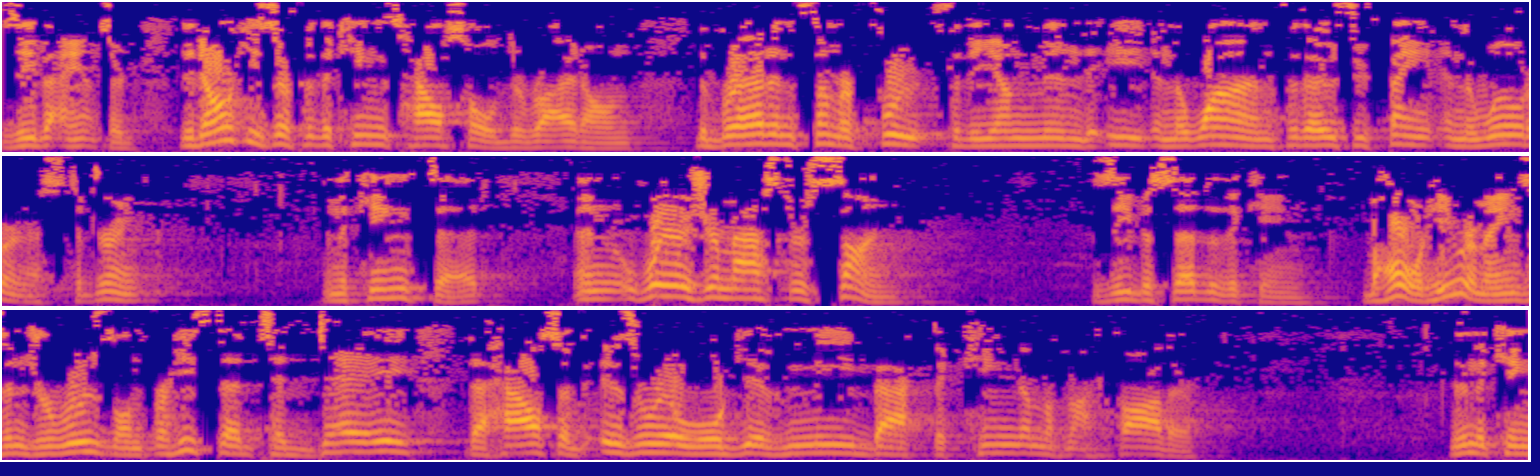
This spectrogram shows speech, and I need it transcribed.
Ziba answered, The donkeys are for the king's household to ride on, the bread and summer fruit for the young men to eat, and the wine for those who faint in the wilderness to drink. And the king said, and where is your master's son? Ziba said to the king, Behold, he remains in Jerusalem, for he said, Today the house of Israel will give me back the kingdom of my father. Then the king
